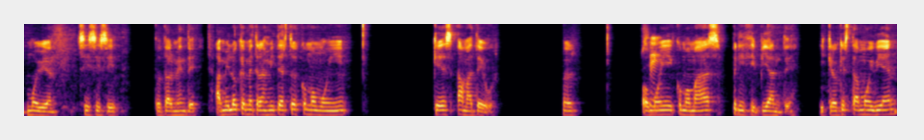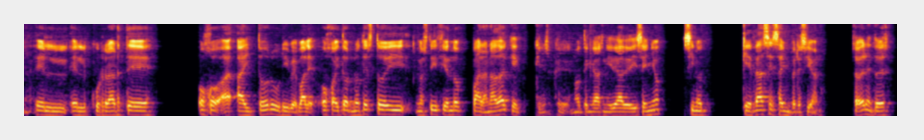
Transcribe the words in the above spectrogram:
Muy bien. Sí, sí, sí, totalmente. A mí lo que me transmite esto es como muy... que es amateur. ¿no? O Sí. muy como más principiante. Y creo que está muy bien el, el currarte... Ojo, a- Aitor Uribe, vale, ojo Aitor, no te estoy, no estoy diciendo para nada que, que- que no tengas ni idea de diseño, sino que das esa impresión, ¿sabes? Entonces,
